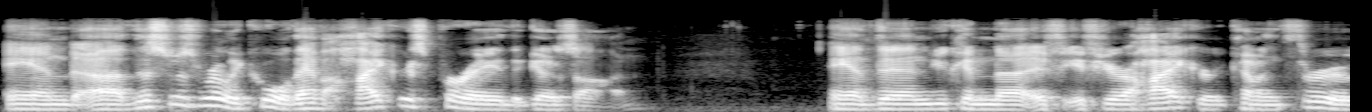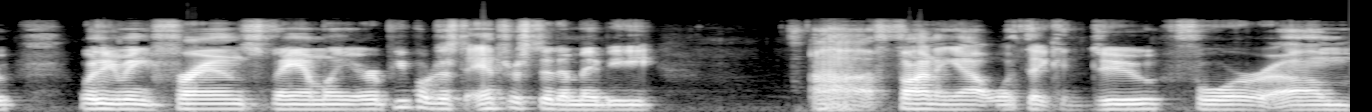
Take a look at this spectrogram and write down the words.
And uh, this was really cool. They have a hikers parade that goes on, and then you can, uh, if if you're a hiker coming through, whether you mean friends, family, or people just interested in maybe uh, finding out what they can do for um,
